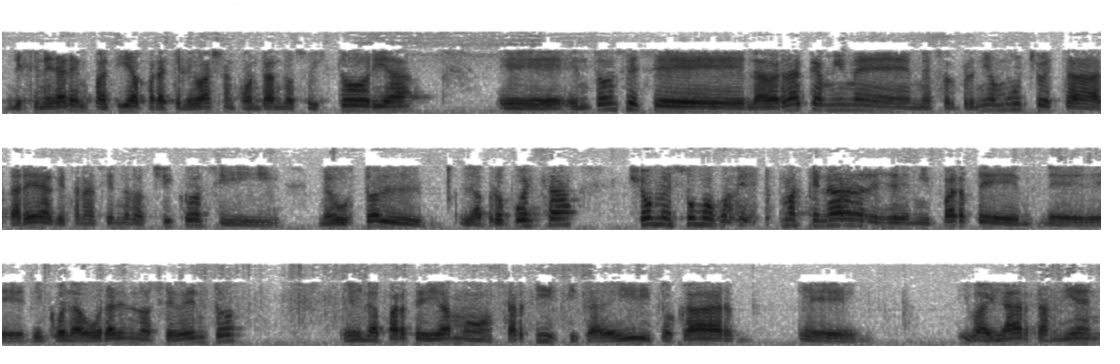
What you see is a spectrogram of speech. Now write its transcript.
de generar empatía para que le vayan contando su historia. Eh, entonces, eh, la verdad que a mí me, me, sorprendió mucho esta tarea que están haciendo los chicos y me gustó la propuesta. Yo me sumo con más que nada desde mi parte de, de colaborar en los eventos, la parte, digamos, artística, de ir y tocar, eh, y bailar también.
